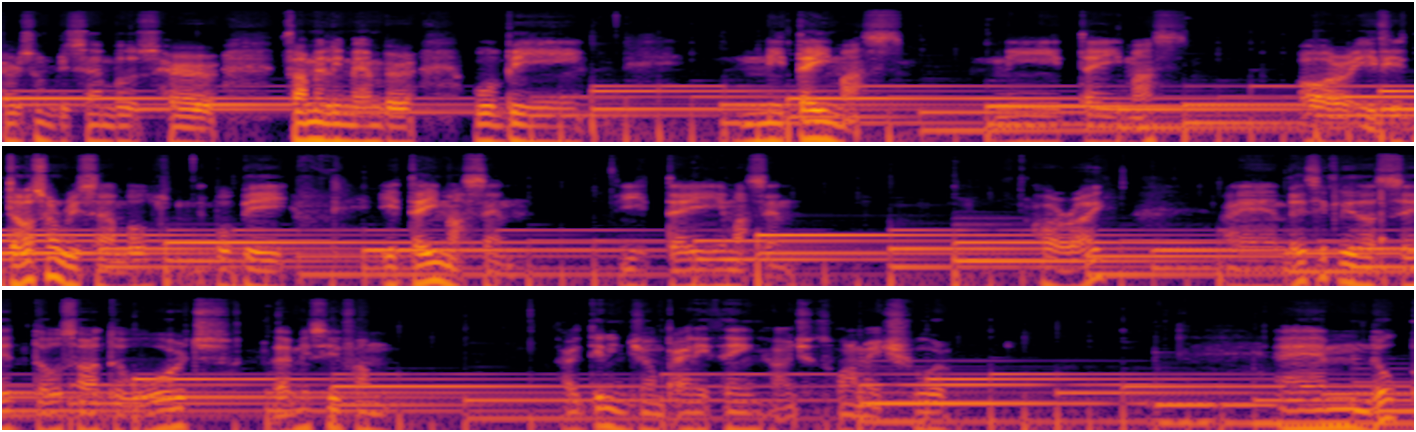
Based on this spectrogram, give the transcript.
person resembles her family member will be niteimas, niteimas, or if it doesn't resemble, it will be iteimasen, iteimasen. All right, and basically that's it. Those are the words. Let me see if I'm. I didn't jump anything. I just want to make sure. And nope.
